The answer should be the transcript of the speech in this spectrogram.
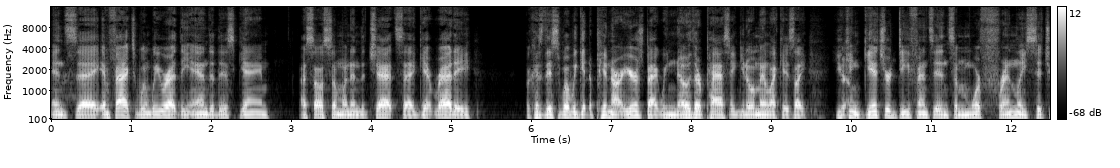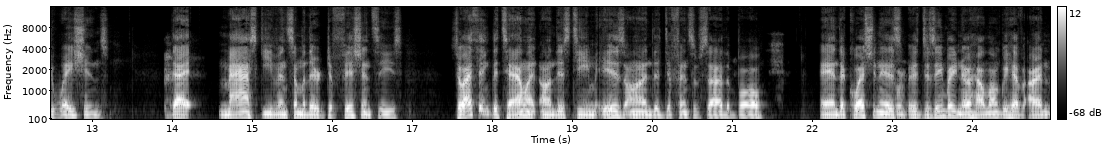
and say, in fact, when we were at the end of this game, I saw someone in the chat say, get ready because this is where we get to pin our ears back. We know they're passing. You know what I mean? Like, it's like you Yeah. can get your defense in some more friendly situations that mask even some of their deficiencies. So I think the talent on this team is on the defensive side of the ball. And the question is, uh, does anybody know how long we have Ion-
